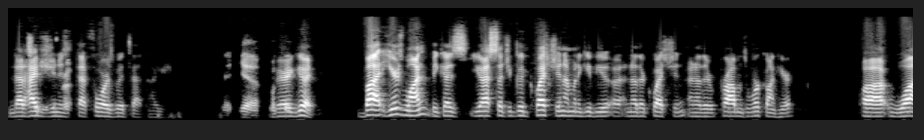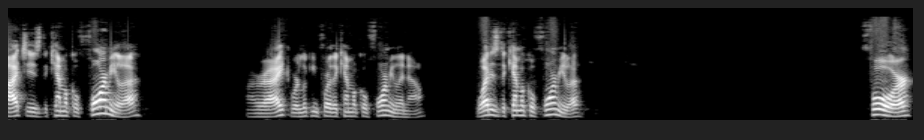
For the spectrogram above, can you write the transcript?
Yeah, That hydrogen is that four is with that hydrogen. Yeah. okay. Very good. But here's one because you asked such a good question. I'm going to give you another question, another problem to work on here. Uh, what is the chemical formula? All right, we're looking for the chemical formula now. What is the chemical formula for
